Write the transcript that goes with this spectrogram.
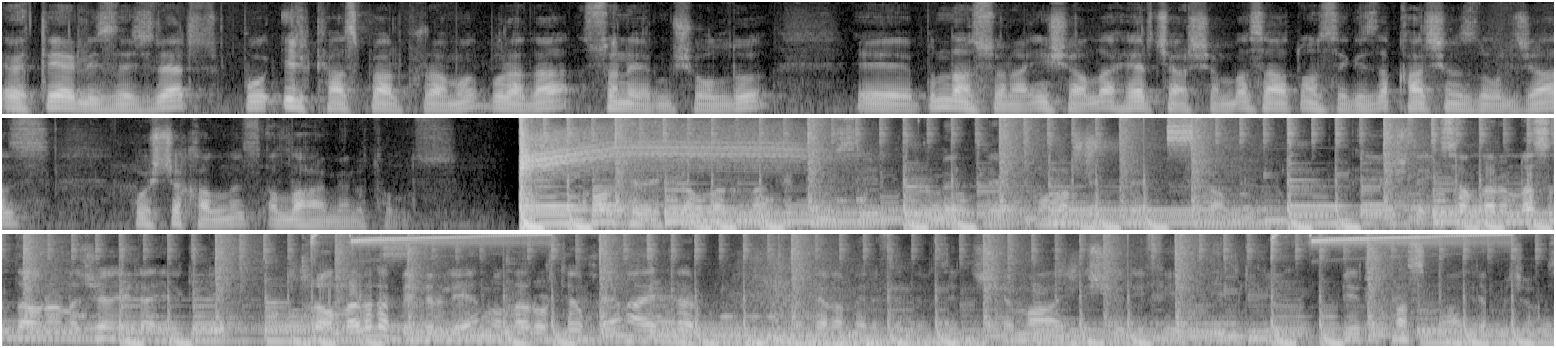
Evet değerli izleyiciler bu ilk hasbihal programı burada sona ermiş oldu. Ee, Bundan sonra inşallah her çarşamba saat 18'de karşınızda olacağız. Hoşça kalınız. Allah'a emanet olunuz. Kontel ekranlarından hepinizi hürmetle, muhabbetle selamlıyorum. Ee, İşte insanların nasıl davranacağıyla ilgili kuralları da belirleyen, onları ortaya koyan ayetler bunlar. Peygamber Efendimizin şemail-i şerifi ile ilgili bir hasbihal yapacağız.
